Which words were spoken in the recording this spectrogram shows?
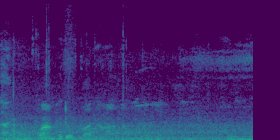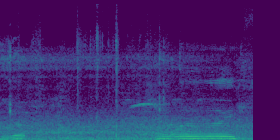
ถ่ายมุมกว้างให้ดูก่อนค่ะเยอะเยอะเลย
